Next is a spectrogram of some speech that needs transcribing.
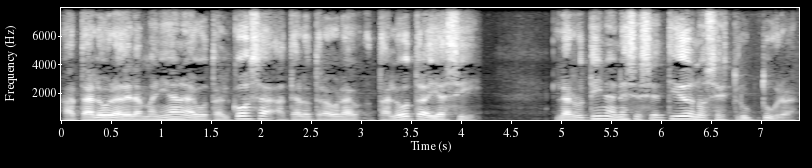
A tal hora de la mañana hago tal cosa, a tal otra hora tal otra y así. La rutina en ese sentido nos estructura,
